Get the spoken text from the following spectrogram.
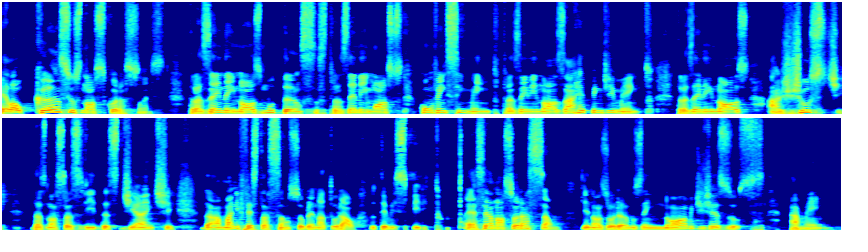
ela alcance os nossos corações, trazendo em nós mudanças, trazendo em nós convencimento, trazendo em nós arrependimento, trazendo em nós ajuste das nossas vidas diante da manifestação sobrenatural do teu Espírito. Essa é a nossa oração e nós oramos em nome de Jesus. Amém.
